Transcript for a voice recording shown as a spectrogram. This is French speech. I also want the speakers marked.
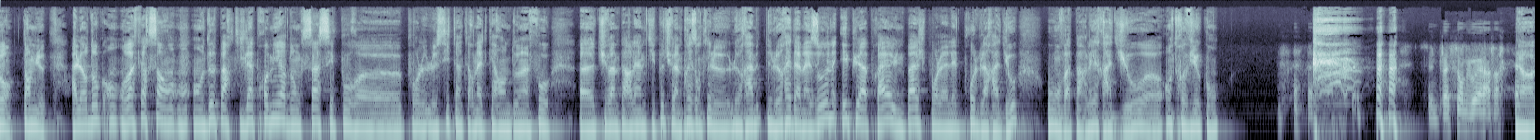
Speaker 1: Bon, tant mieux. Alors donc on, va faire ça en, deux parties. La première, donc ça c'est pour euh, pour le, site internet 42 Info. Euh, tu vas me parler un petit peu, tu vas me présenter le, le, raid Amazon, et puis après une page pour la lettre pro de la radio où on va parler radio euh, entre vieux cons.
Speaker 2: C'est une façon de voir.
Speaker 1: Non,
